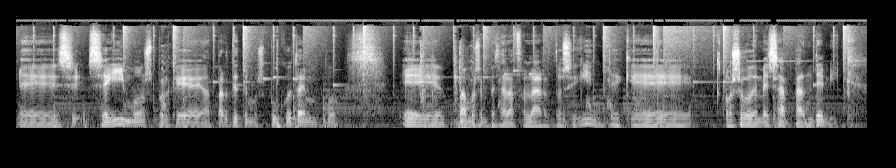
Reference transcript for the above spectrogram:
eh, se, seguimos porque aparte temos pouco tempo eh, Vamos a empezar a falar do seguinte que é o xogo de mesa Pandemic.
